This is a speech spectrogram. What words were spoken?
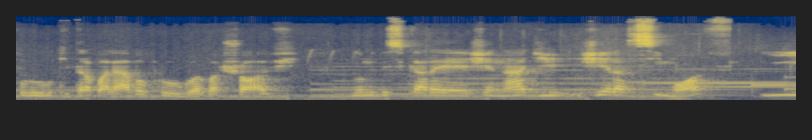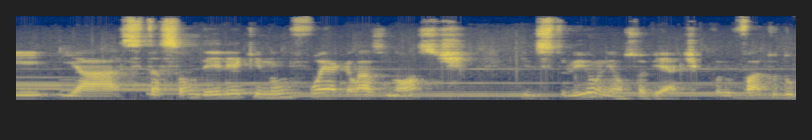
pro, que trabalhava para o Gorbachev. O nome desse cara é Gennady Gerasimov. E, e, a citação dele é que não foi a Glasnost que destruiu a União Soviética, foi o fato do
